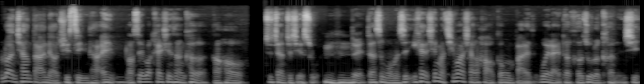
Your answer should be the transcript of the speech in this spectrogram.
乱枪打鸟去指引他，哎，老师要不要开线上课，然后就这样就结束了。嗯哼，对，但是我们是一开始先把计划想好，跟我们把未来的合作的可能性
